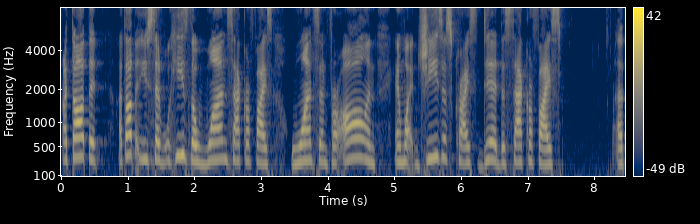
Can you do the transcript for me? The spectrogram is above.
I thought that I thought that you said, well, he's the one sacrifice once and for all, and, and what Jesus Christ did, the sacrifice of,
